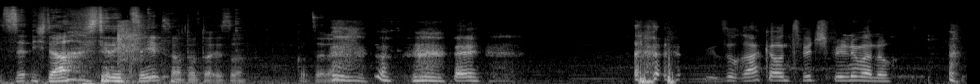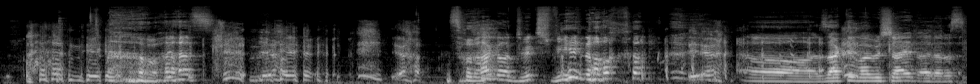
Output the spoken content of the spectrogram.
Ist Z nicht da? Ist der den 10? Oh, doch, da ist er. Gott sei Dank. Ey. Soraka und Twitch spielen immer noch. nee. Was? Ja. ja. Soraka und Twitch spielen noch? ja. Oh, sag dir mal Bescheid, Alter. Das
